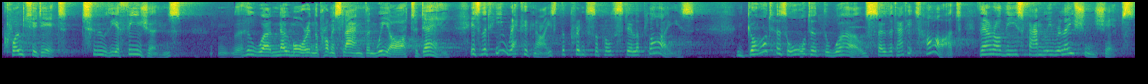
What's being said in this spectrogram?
quoted it to the Ephesians, who were no more in the promised land than we are today, is that he recognized the principle still applies. God has ordered the world so that at its heart there are these family relationships.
